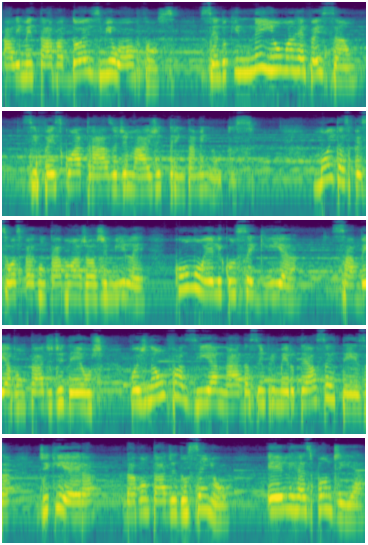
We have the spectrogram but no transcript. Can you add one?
alimentava dois mil órfãos, sendo que nenhuma refeição se fez com atraso de mais de 30 minutos. Muitas pessoas perguntavam a George Miller como ele conseguia saber a vontade de Deus, pois não fazia nada sem primeiro ter a certeza de que era da vontade do Senhor. Ele respondia:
